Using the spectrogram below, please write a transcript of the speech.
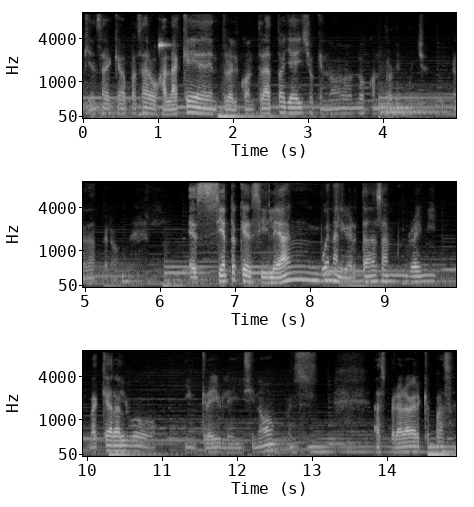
quién sabe qué va a pasar. Ojalá que dentro del contrato haya dicho que no lo controle mucho, ¿verdad? Pero es, siento que si le dan buena libertad a Sam Raimi, va a quedar algo increíble. Y si no, pues a esperar a ver qué pasa.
